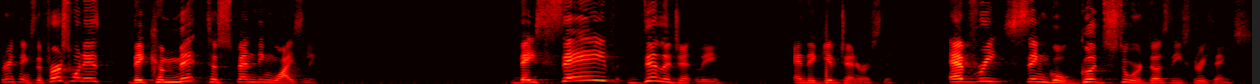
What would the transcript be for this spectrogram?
Three things. The first one is they commit to spending wisely. They save diligently and they give generously. Every single good steward does these three things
